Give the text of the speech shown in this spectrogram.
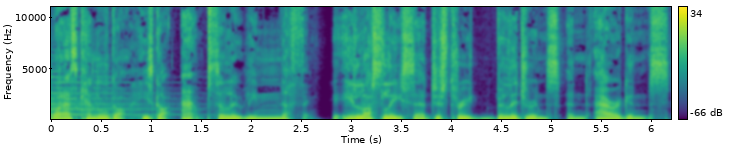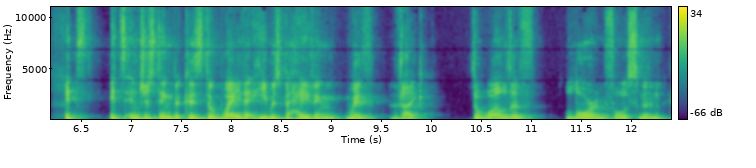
What has Kendall got? He's got absolutely nothing. He lost Lisa just through belligerence and arrogance. It's it's interesting because the way that he was behaving with like the world of law enforcement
